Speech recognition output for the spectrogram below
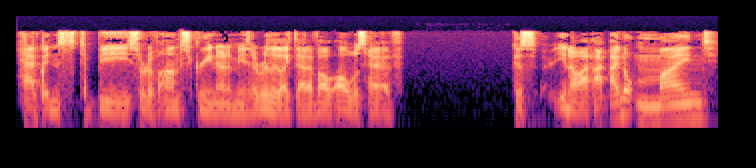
happens to be sort of on-screen enemies. I really like that. I've always have because you know I, I don't mind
